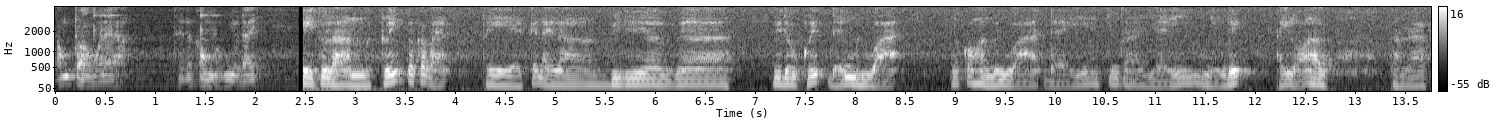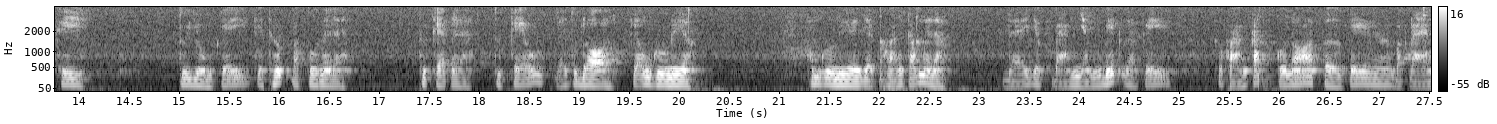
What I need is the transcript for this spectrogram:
Ống tròn ở đây là thì nó không đụng vào đây. Khi tôi làm clip đó các bạn, thì cái này là video à, video clip để minh họa. Nó có hình minh họa để chúng ta dễ nhận biết, thấy rõ hơn. Thành ra khi tôi dùng cái cái thước bạc tôi này nè, thước kẹp này nè, tôi kéo để tôi đo cái ống Grunier ống Grunier và khoảng trống này nè để cho bạn nhận biết là cái cái khoảng cách của nó từ cái bạc đạn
